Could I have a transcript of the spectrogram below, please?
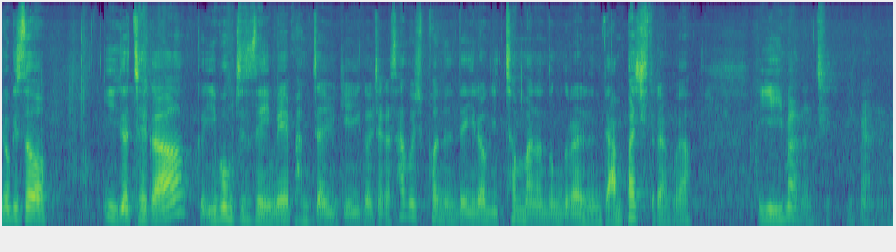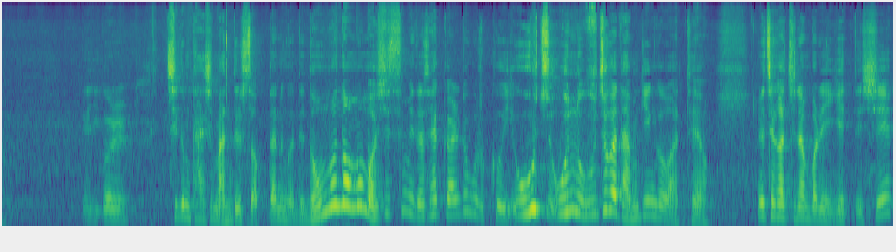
여기서 이거 제가 그 이봉준 선생님의 방자유기 이걸 제가 사고 싶었는데 1억 2천만 원 정도라 했는데 안 파시더라고요. 이게 이만한 책, 이만해요. 근데 이걸 지금 다시 만들 수 없다는 건데 너무 너무 멋있습니다. 색깔도 그렇고 이 우주 온 우주가 담긴 것 같아요. 제가 지난번에 얘기했듯이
